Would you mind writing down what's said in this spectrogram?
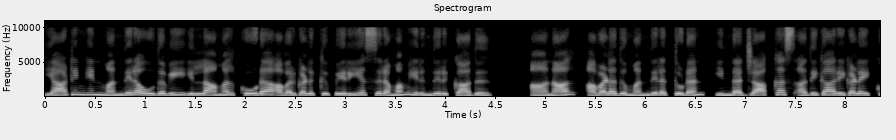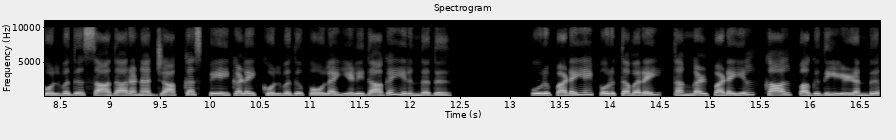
யாட்டிங்கின் மந்திர உதவி இல்லாமல் கூட அவர்களுக்கு பெரிய சிரமம் இருந்திருக்காது. ஆனால் அவளது மந்திரத்துடன் இந்த ஜாக்கஸ் அதிகாரிகளை கொல்வது சாதாரண ஜாக்கஸ் பேய்களை கொல்வது போல எளிதாக இருந்தது. ஒரு படையை பொறுத்தவரை தங்கள் படையில் கால் பகுதி இழந்து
